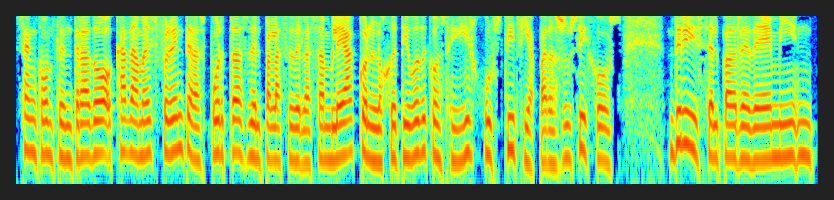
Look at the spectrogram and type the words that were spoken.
se han concentrado cada mes frente a las puertas del Palacio de la Asamblea con el objetivo de conseguir justicia para sus hijos. Dries, el padre de Emin,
